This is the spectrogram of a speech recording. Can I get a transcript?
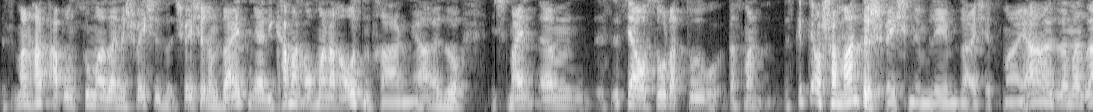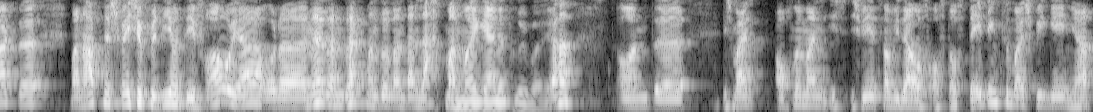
es, man hat ab und zu mal seine Schwäche, schwächeren Seiten, ja, die kann man auch mal nach außen tragen, ja. Also ich meine, ähm, es ist ja auch so, dass du, dass man, es gibt ja auch charmante Schwächen im Leben, sage ich jetzt mal, ja. Also wenn man sagt, äh, man hat eine Schwäche für die und die Frau, ja, oder ne, dann sagt man so, dann, dann lacht man mal gerne drüber, ja. Und äh, ich meine, auch wenn man, ich, ich will jetzt mal wieder auf, auf, auf Dating zum Beispiel gehen, ja,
